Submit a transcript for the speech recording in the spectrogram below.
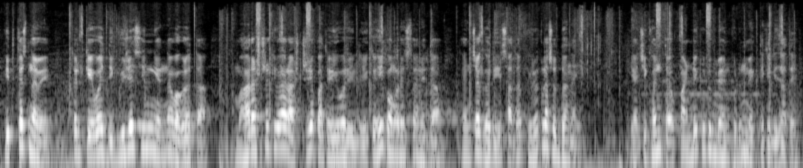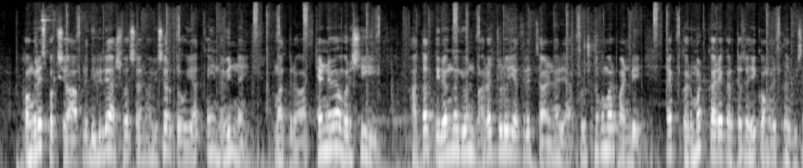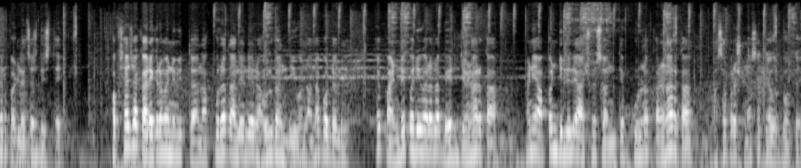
इतकंच नव्हे तर केवळ दिग्विजय सिंग यांना वगळता महाराष्ट्र किंवा राष्ट्रीय पातळीवरील एकही काँग्रेसचा नेता त्यांच्या घरी साधा फिरकलासुद्धा नाही. याची खंत पांडे कुटुंबियांकडून व्यक्त केली जाते. काँग्रेस पक्ष आपले दिलेले आश्वासन हा विसरतो यात काही नवीन नाही. मात्र अठ्ठ्याण्णव्या वर्षीही हातात तिरंगा घेऊन भारत जोडो यात्रेत चालणाऱ्या कृष्णकुमार पांडे या कर्मठ कार्यकर्त्याचंही काँग्रेसला विसर पडल्याचंच दिसते. पक्षाच्या कार्यक्रमानिमित्त नागपुरात आलेले राहुल गांधी व नाना पटोले हे पांडे परिवाराला भेट देणार का आणि आपण दिलेले आश्वासन ते पूर्ण करणार का असा प्रश्न सध्या उद्भवतोय.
